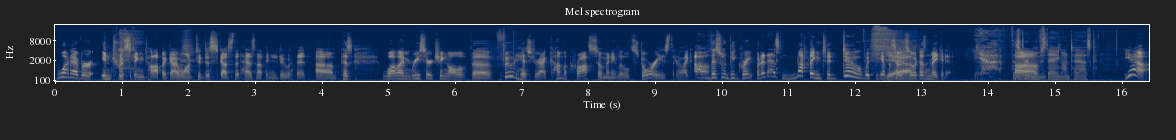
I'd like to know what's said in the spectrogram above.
whatever interesting topic i want to discuss that has nothing to do with it because while i'm researching all of the food history i come across so many little stories that are like oh this would be great but it has nothing to do with the episode Yeah. so it doesn't make it in Yeah. The struggle Um, of staying on task. yeah,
